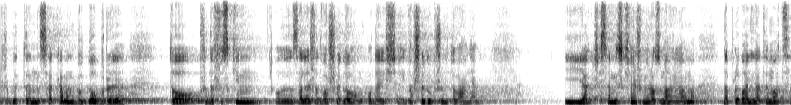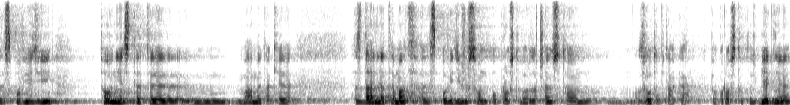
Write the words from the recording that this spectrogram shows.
żeby ten sakrament był dobry, to przede wszystkim zależy od waszego podejścia i waszego przygotowania. I jak czasami z księżmi rozmawiam na plebanii na temat spowiedzi, to niestety mm, mamy takie zdania na temat spowiedzi, że są po prostu bardzo często mm, z lotu ptaka. Po prostu ktoś biegnie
